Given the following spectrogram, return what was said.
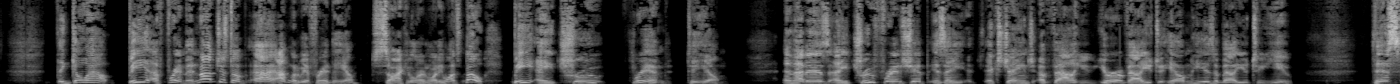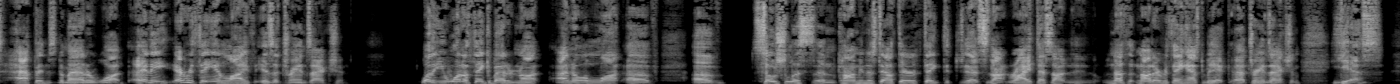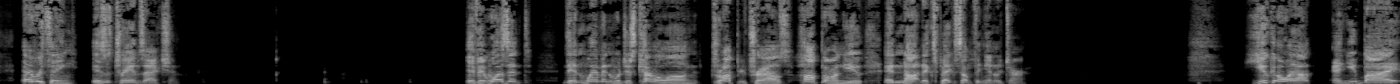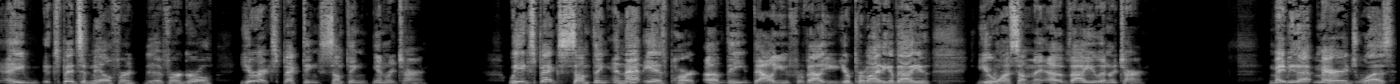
then go out, be a friend and not just a, I'm going to be a friend to him so I can learn what he wants. No, be a true friend to him. And that is a true friendship is a exchange of value. You're a value to him. He is a value to you. This happens no matter what. Any, everything in life is a transaction. Whether you want to think about it or not, I know a lot of, of socialists and communists out there think that that's not right. That's not, nothing, not everything has to be a, a transaction. Yes, everything is a transaction. If it wasn't, then women will just come along, drop your trowels, hop on you, and not expect something in return. You go out and you buy a expensive meal for uh, for a girl, you're expecting something in return. We expect something, and that is part of the value for value. You're providing a value, you want something of value in return. Maybe that marriage was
